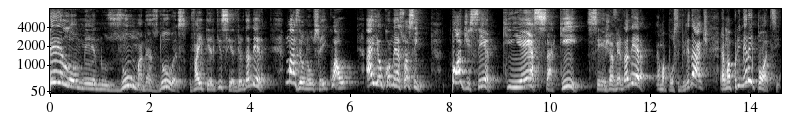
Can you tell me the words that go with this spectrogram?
pelo menos uma das duas vai ter que ser verdadeira, mas eu não sei qual. Aí eu começo assim: pode ser que essa aqui seja verdadeira. É uma possibilidade. É uma primeira hipótese.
